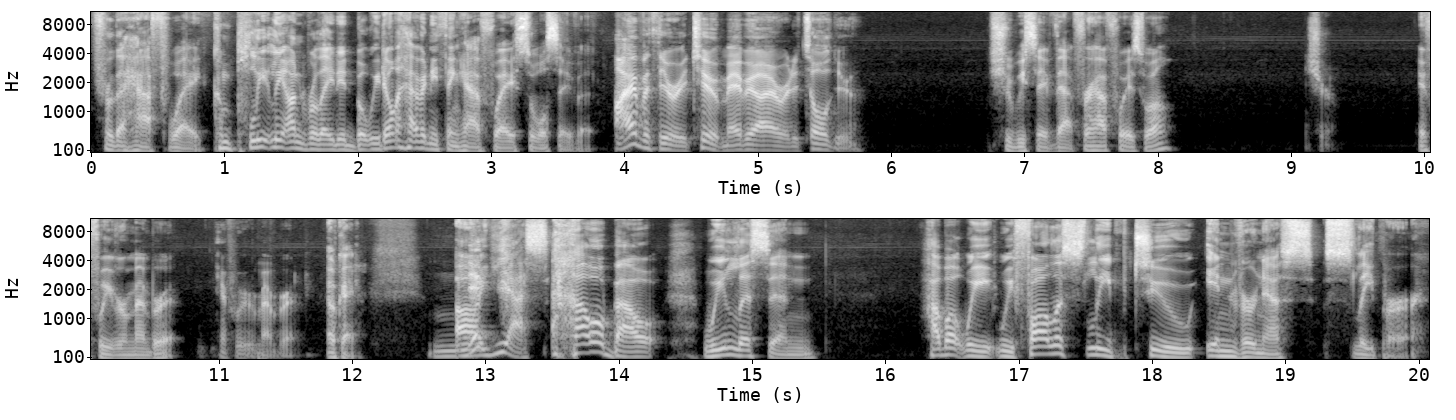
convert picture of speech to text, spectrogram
for the halfway. Completely unrelated, but we don't have anything halfway, so we'll save it. I have a theory too. Maybe I already told you. Should we save that for halfway as well? Sure. If we remember it. If we remember it. Okay. Uh, yes. How about we listen? How about we we fall asleep to Inverness Sleeper?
